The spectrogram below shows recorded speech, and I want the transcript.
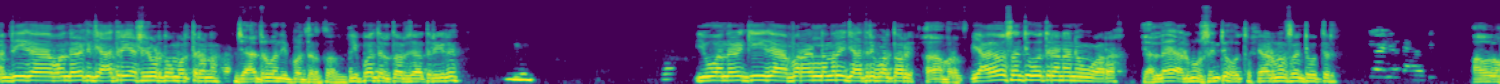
ಅಂತ ಈಗ ಒಂದ್ ಹೇಳಕ್ ಜಾತ್ರೆಗೆ ಎಷ್ಟು ಜೋಡ್ ತಗೊಂಡ್ಬರ್ತೀರಣ್ಣ ಜಾತ್ರೆ ಒಂದ್ ಇಪ್ಪತ್ತು ಇರ್ತಾವ. ಇಪ್ಪತ್ತು ಇರ್ತಾವ್ರ ಜಾತ್ರೆಗೆ ಇವು ಅಂದ್ರೆ ಈಗ ಬರಲ್ಲ ಆಗಿಲ್ಲ ಅಂದ್ರೆ ಜಾತ್ರೆ ಬರ್ತಾವ್ರಿ. ಹಾ ಯಾವ ಯಾವ್ಯಾವ ಸಂತಿ ಹೋಗ್ತೀರಣ್ಣ ನೀವು ವಾರ? ಎಲ್ಲ ಎರಡ್ ಮೂರ್ ಸಂತಿ ಹೋಗ್ತಾವ. ಎರಡ್ ಮೂರ್ ಸಂತಿ ಹೋಗ್ತೀರಿ. ಅವ್ರು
